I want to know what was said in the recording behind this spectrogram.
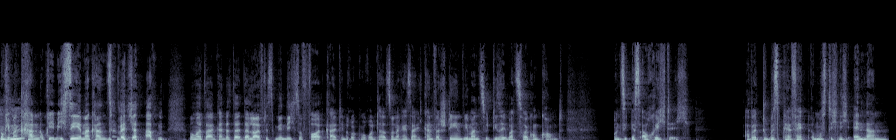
Okay, mhm. man kann, okay, ich sehe, man kann welche haben, wo man sagen kann, dass da, da läuft es mir nicht sofort kalt den Rücken runter, sondern kann ich sagen, ich kann verstehen, wie man zu dieser Überzeugung kommt. Und sie ist auch richtig. aber du bist perfekt und musst dich nicht ändern.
